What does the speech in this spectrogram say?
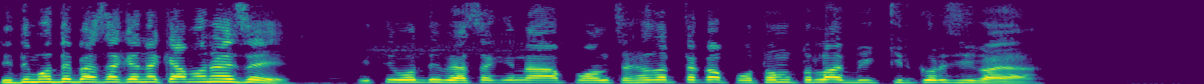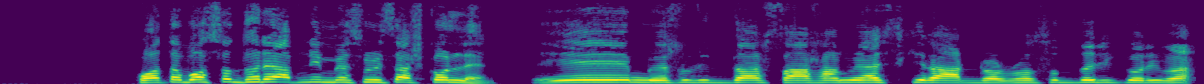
ইতিমধ্যে বেচা কেনা কেমন হয়েছে? ইতিমধ্যে বেচা কিনা পঞ্চাশ হাজার টাকা প্রথম তোলায় বিক্রি করেছি ভাইয়া। কত বছর ধরে আপনি মেসুরি চাষ করলেন? এ মেসুরির দাস চাষ আমি আজকে আট দশ বছর ধরে করি ভাই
